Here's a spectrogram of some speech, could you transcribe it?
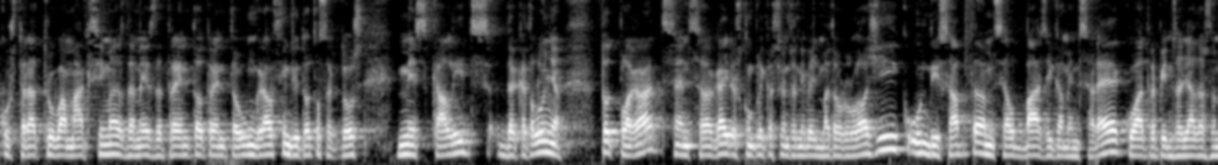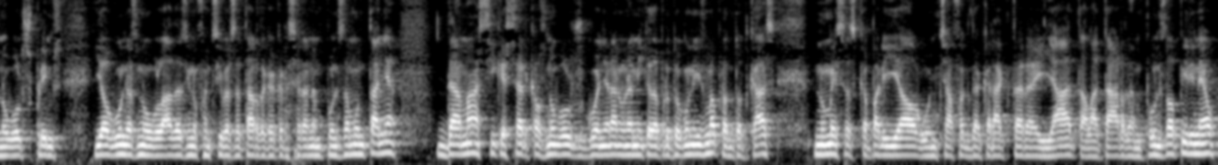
costarà trobar màximes de més de 30 o 31 graus, fins i tot als sectors més càlids de Catalunya. Tot plegat, sense gaires complicacions a nivell meteorològic, un dissabte amb cel bàsicament serè, quatre pinzellades de núvols prims i algunes nuvolades inofensives de tarda que creixeran en punts de muntanya. Demà sí que és cert que els núvols guanyaran una mica de protagonisme, però en tot cas només s'escaparia algun xàfec de caràcter aïllat a la tarda en punts del Pirineu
